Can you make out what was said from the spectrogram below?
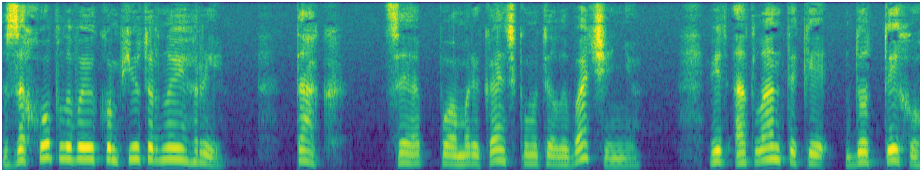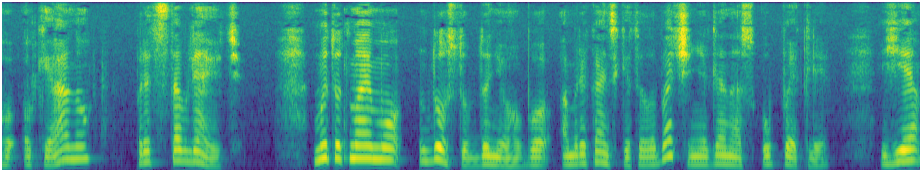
захопливої комп'ютерної гри. Так, це по американському телебаченню від Атлантики до Тихого океану представляють. Ми тут маємо доступ до нього, бо американське телебачення для нас у пеклі є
